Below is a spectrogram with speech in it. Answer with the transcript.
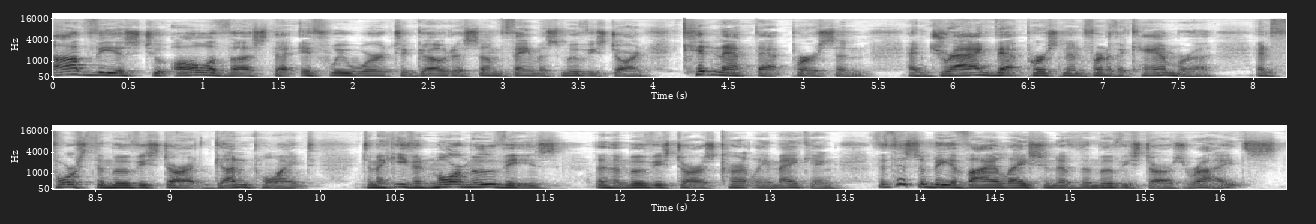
obvious to all of us that if we were to go to some famous movie star and kidnap that person and drag that person in front of the camera and force the movie star at gunpoint to make even more movies than the movie star is currently making, that this would be a violation of the movie star's rights.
